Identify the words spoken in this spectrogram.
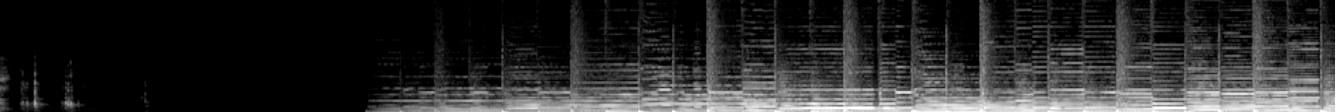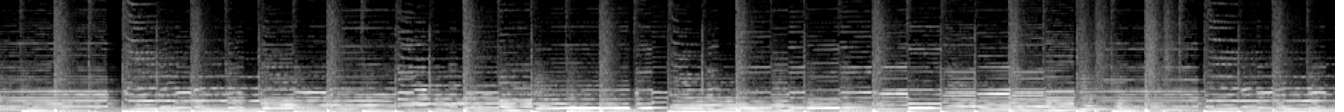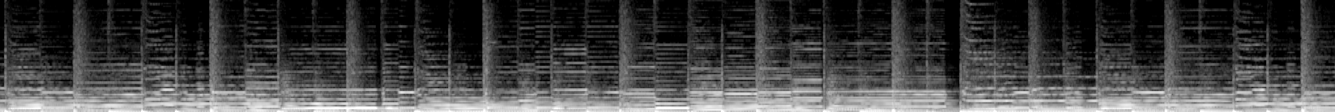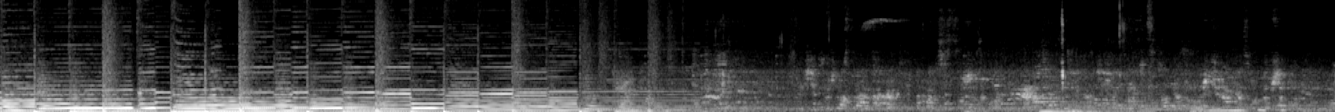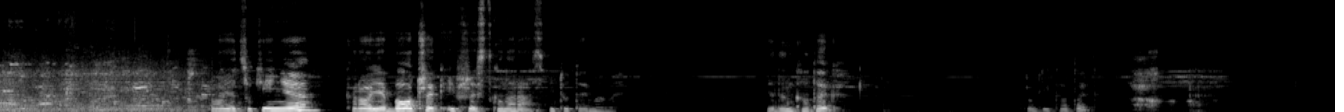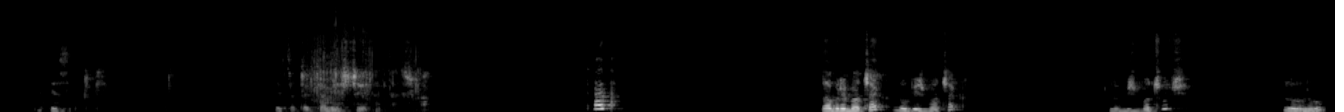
Cukinię, kroję boczek i wszystko na raz. I tutaj mamy jeden kotek, drugi kotek i pieseczki. Pieseczek tam jeszcze jeden też ma. Tak? Dobry boczek? Lubisz boczek? Lubisz boczuś? Lulu?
